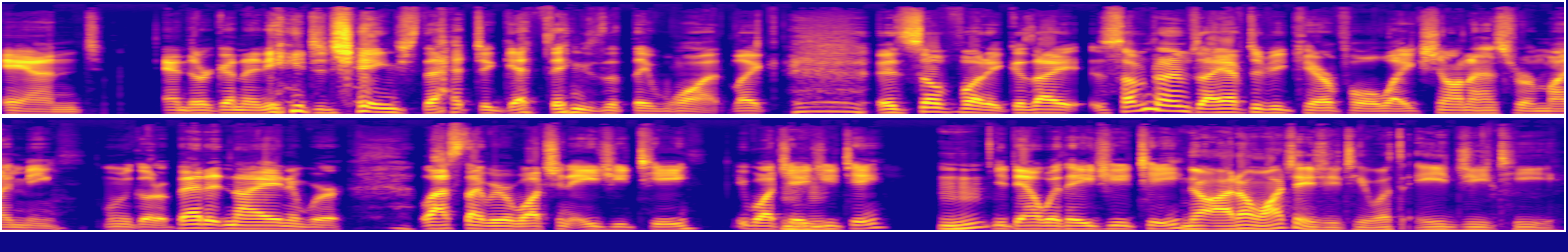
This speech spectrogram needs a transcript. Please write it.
And and they're going to need to change that to get things that they want. Like it's so funny because I sometimes I have to be careful. Like Shauna has to remind me when we go to bed at night, and we're last night we were watching AGT. You watch mm-hmm. AGT? Mm-hmm. You down with AGT? No, I don't watch AGT. What's AGT?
